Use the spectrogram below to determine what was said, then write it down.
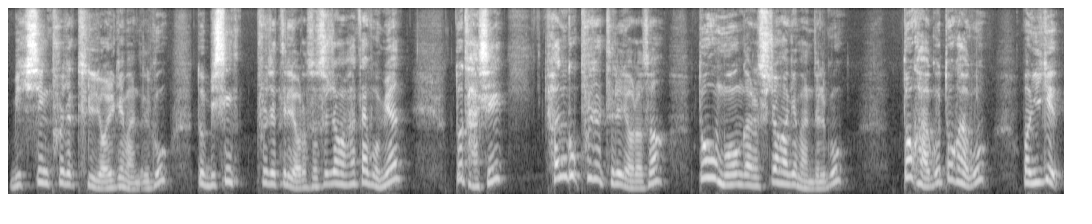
믹싱 프로젝트를 열게 만들고 또 믹싱 프로젝트를 열어서 수정을 하다 보면 또 다시 편곡 프로젝트를 열어서 또 무언가를 수정하게 만들고 또 가고 또 가고 막 이게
